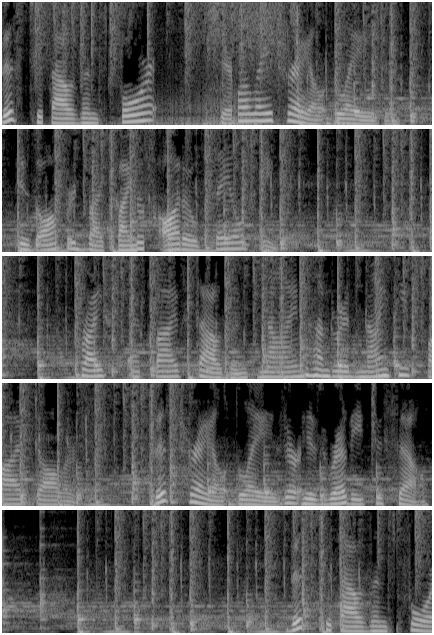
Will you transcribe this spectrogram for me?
This 2004 Chevrolet Trailblazer is offered by Kyner's Auto Sales Inc. Priced at $5,995, this Trailblazer is ready to sell. This 2004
